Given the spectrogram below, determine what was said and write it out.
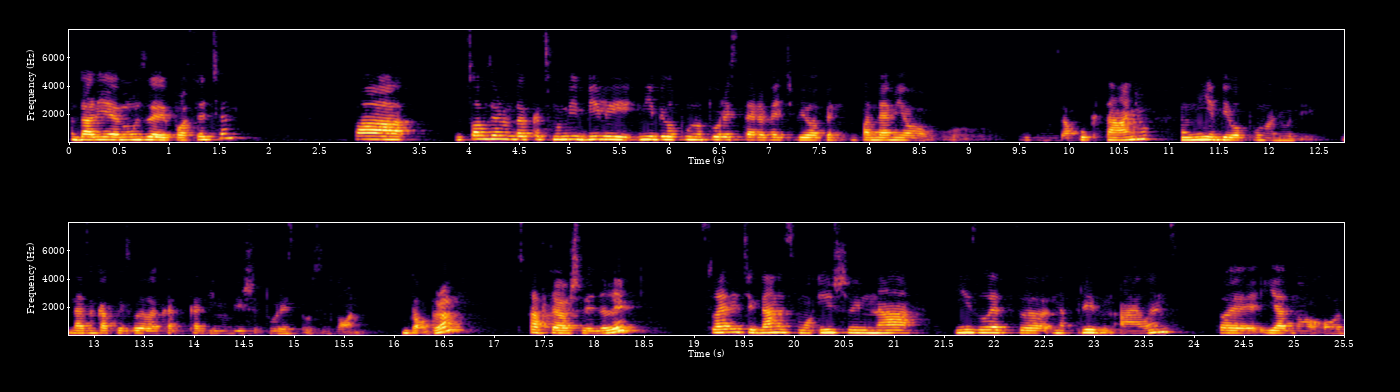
Da li je muzej posećen? Pa, s obzirom da kad smo mi bili, nije bilo puno turista jer je već bila pandemija za huktanju, nije bilo puno ljudi. Ne znam kako izgleda kad, kad ima više turista u sezoni. Dobro. Šta ste još videli? Sledećeg dana smo išli na izlet eh, na Prison Island. To je jedno od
